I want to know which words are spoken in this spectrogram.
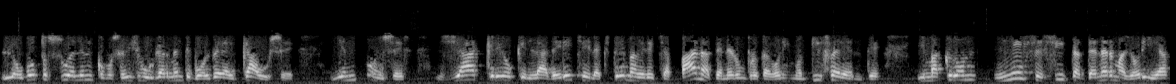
los votos suelen, como se dice vulgarmente, volver al cauce. Y entonces ya creo que la derecha y la extrema derecha van a tener un protagonismo diferente y Macron necesita tener mayoría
